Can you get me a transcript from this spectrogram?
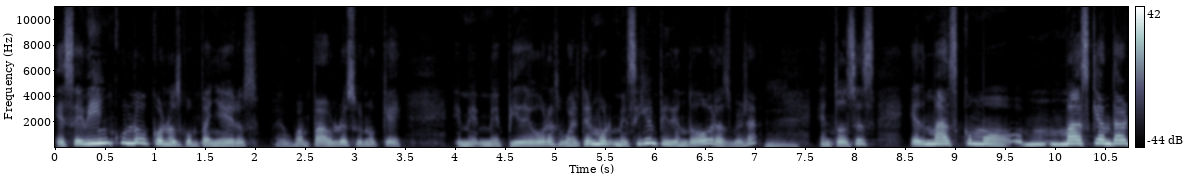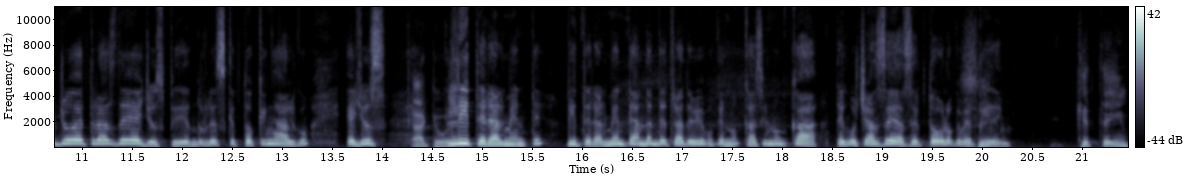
ese vínculo con los compañeros. Eh, Juan Pablo es uno que eh, me, pide horas, Walter me siguen pidiendo horas, ¿verdad? Mm. Entonces es más como, más que andar yo detrás de ellos pidiéndoles que toquen algo, ellos ah, literalmente, literalmente andan detrás de mí porque casi nunca tengo chance de hacer todo lo que me piden. ¿Qué, te,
